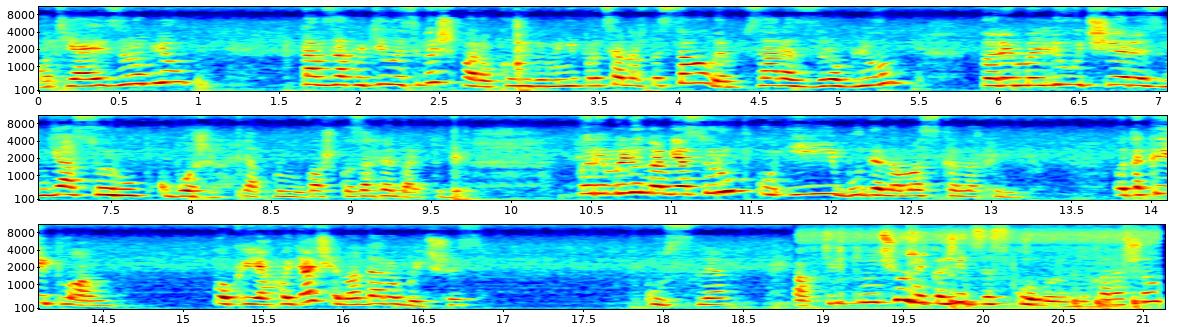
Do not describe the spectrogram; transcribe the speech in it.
От я їх зроблю. Так захотілося вишкварок, коли ви мені про це написали. Зараз зроблю. Перемелю через м'ясорубку. Боже, як мені важко заглядати туди. Перемелю на м'ясорубку і буде намазка на хліб. Отакий план. Поки я ходяча, треба робити щось вкусне. Так, тільки нічого не кажіть за сковороду, хорошо?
